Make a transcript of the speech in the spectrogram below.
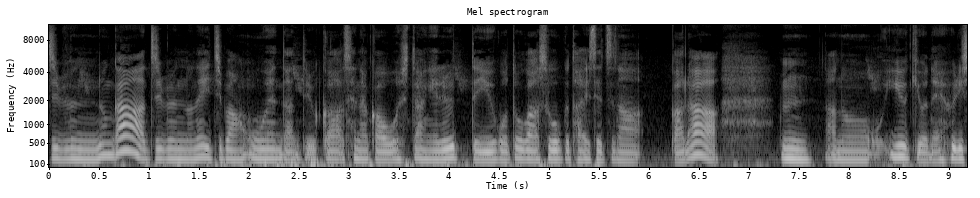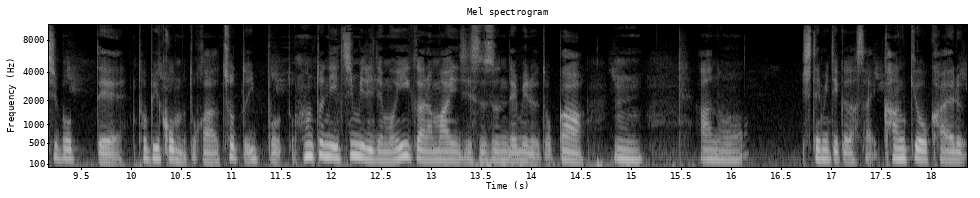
自分が自分のね一番応援団というか背中を押してあげるっていうことがすごく大切だからうん、あの勇気をね振り絞って飛び込むとかちょっと一歩本当に1ミリでもいいから毎日進んでみるとか、うん、あのしてみてください。環境を変える、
